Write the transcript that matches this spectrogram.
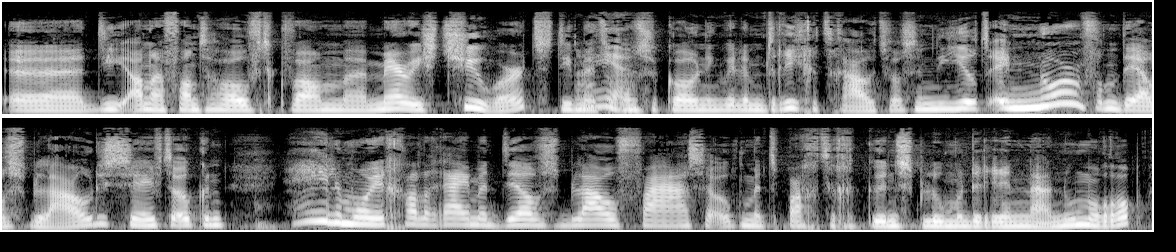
eh, die Anna van het Hoofd kwam eh, Mary Stuart. Die Ah, met ja. onze koning Willem III getrouwd was. En die hield enorm van Delftsblauw. Dus ze heeft ook een hele mooie galerij met Delftsblauw vazen. Ook met prachtige kunstbloemen erin. Nou, noem maar op.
